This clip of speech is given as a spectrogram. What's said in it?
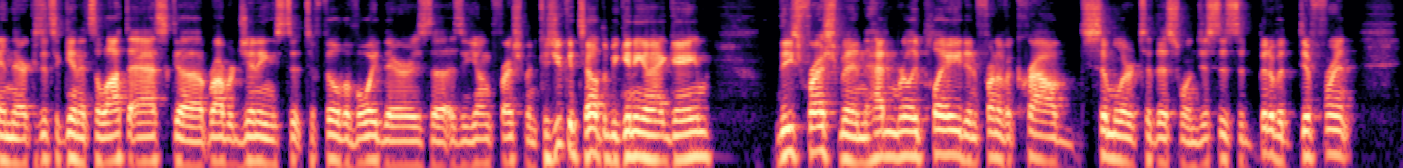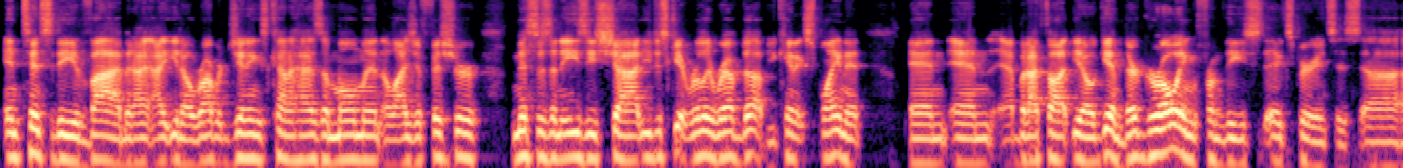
in there because it's again, it's a lot to ask uh, Robert Jennings to, to fill the void there as a, as a young freshman because you could tell at the beginning of that game these freshmen hadn't really played in front of a crowd similar to this one. Just it's a bit of a different intensity and vibe. And I, I you know, Robert Jennings kind of has a moment. Elijah Fisher misses an easy shot. You just get really revved up. You can't explain it. And and but I thought, you know, again, they're growing from these experiences. Uh,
